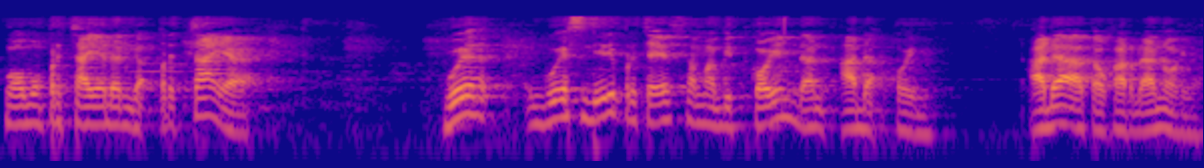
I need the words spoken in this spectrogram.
ngomong percaya dan nggak percaya, gue gue sendiri percaya sama Bitcoin dan ada coin, ada atau Cardano ya.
